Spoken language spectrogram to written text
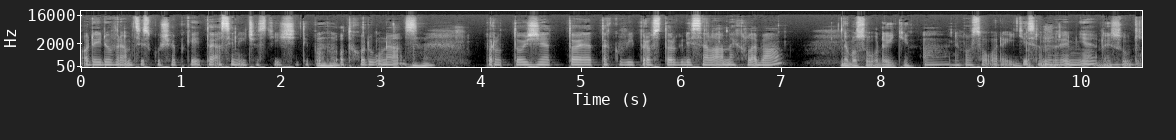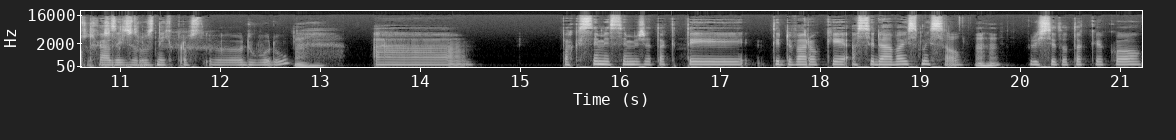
odejdou v rámci zkušebky. To je asi nejčastější typ mm-hmm. odchodu u nás, mm-hmm. protože to je takový prostor, kdy se láme chleba. Nebo jsou odejti. A, nebo jsou odejti, Protože samozřejmě. Nejsou to, Odcházejí z různých prost, důvodů. Mm-hmm. A pak si myslím, že tak ty, ty dva roky asi dávají smysl. Mm-hmm. Když si to tak jako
